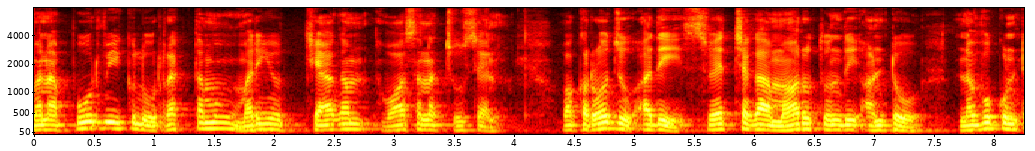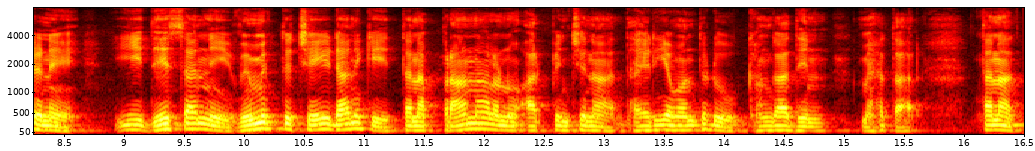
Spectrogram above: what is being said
మన పూర్వీకులు రక్తము మరియు త్యాగం వాసన చూశాను. ఒకరోజు అది స్వేచ్ఛగా మారుతుంది అంటూ నవ్వుకుంటేనే ఈ దేశాన్ని విముక్తి చేయడానికి తన ప్రాణాలను అర్పించిన ధైర్యవంతుడు గంగాదిన్ మెహతార్. తన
